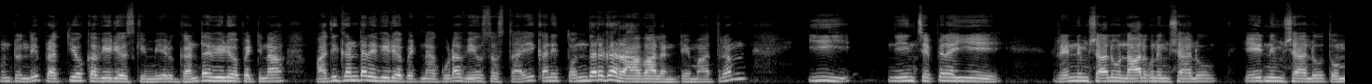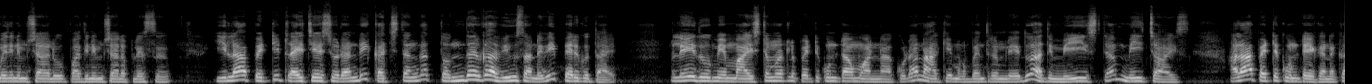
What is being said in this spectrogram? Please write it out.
ఉంటుంది. ప్రతి ఒక్క వీడియోస్కి మీరు గంట వీడియో పెట్టినా పది గంటల వీడియో పెట్టినా కూడా వ్యూస్ వస్తాయి. కానీ తొందరగా రావాలంటే మాత్రం ఈ నేను చెప్పిన ఈ రెండు నిమిషాలు నాలుగు నిమిషాలు ఏడు నిమిషాలు తొమ్మిది నిమిషాలు పది నిమిషాల ప్లస్ ఇలా పెట్టి ట్రై చేసి చూడండి. ఖచ్చితంగా తొందరగా వ్యూస్ అనేవి పెరుగుతాయి. లేదు మేము మా ఇష్టం ఉన్నట్లు పెట్టుకుంటాము అన్నా కూడా నాకేం అభ్యంతరం లేదు. అది మీ ఇష్టం మీ చాయిస్. అలా పెట్టుకుంటే కనుక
